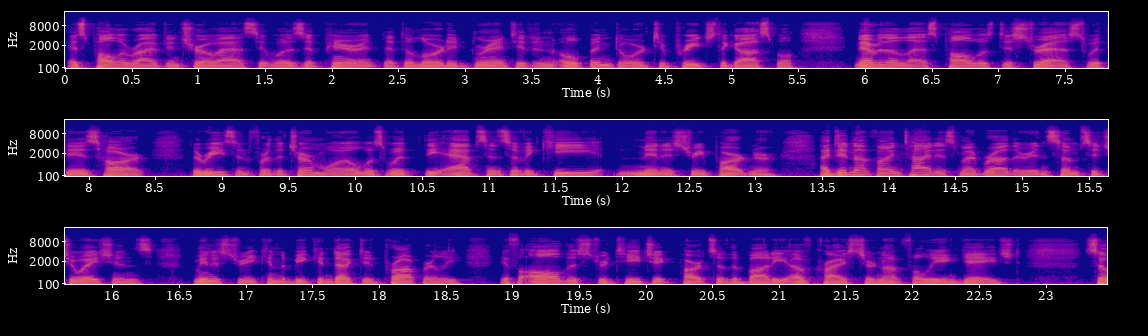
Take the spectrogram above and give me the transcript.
As Paul arrived in Troas, it was apparent that the Lord had granted an open door to preach the gospel. Nevertheless, Paul was distressed with his heart. The reason for the turmoil was with the absence of a key ministry partner. I did not find Titus, my brother, in some situations. Ministry can be conducted properly if all the strategic parts of the body of Christ are not fully engaged. So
